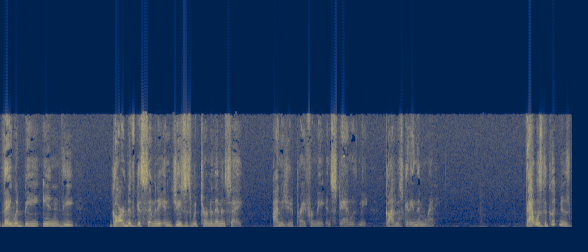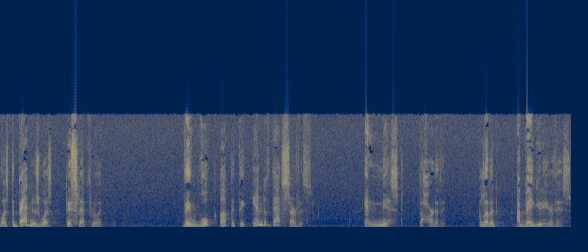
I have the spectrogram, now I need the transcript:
they would be in the Garden of Gethsemane and Jesus would turn to them and say, I need you to pray for me and stand with me. God was getting them ready. That was the good news was. The bad news was they slept through it. They woke up at the end of that service and missed the heart of it. Beloved, I beg you to hear this.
